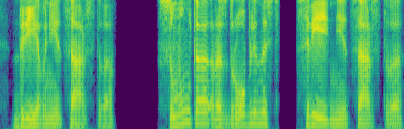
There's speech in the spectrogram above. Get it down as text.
– древние царства, смута, раздробленность – средние царства,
